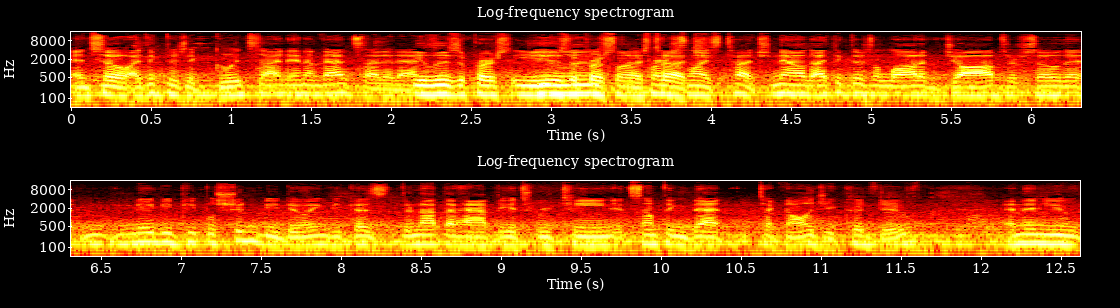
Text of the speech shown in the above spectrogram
And so I think there's a good side and a bad side of that You lose a person, you, lose a personalized, personalized touch. Now, I think there's a lot of jobs or so that maybe people shouldn't be doing because they're not that happy. It's routine. It's something that technology could do, and then you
